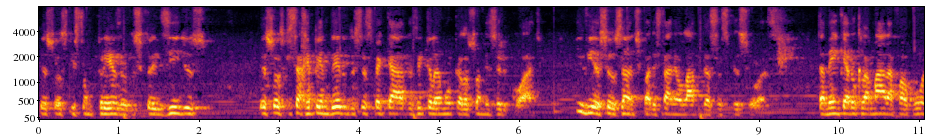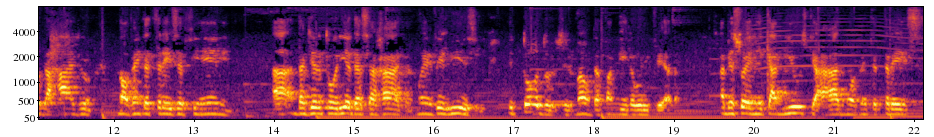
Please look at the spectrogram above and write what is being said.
pessoas que estão presas nos presídios, pessoas que se arrependeram dos seus pecados e clamam pela sua misericórdia. Envia seus anjos para estarem ao lado dessas pessoas. Também quero clamar a favor da Rádio 93 FM, a, da diretoria dessa rádio, Mãe Feliz, e todos os irmãos da família Oliveira. Abençoe a NK Music, a Rádio 93.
